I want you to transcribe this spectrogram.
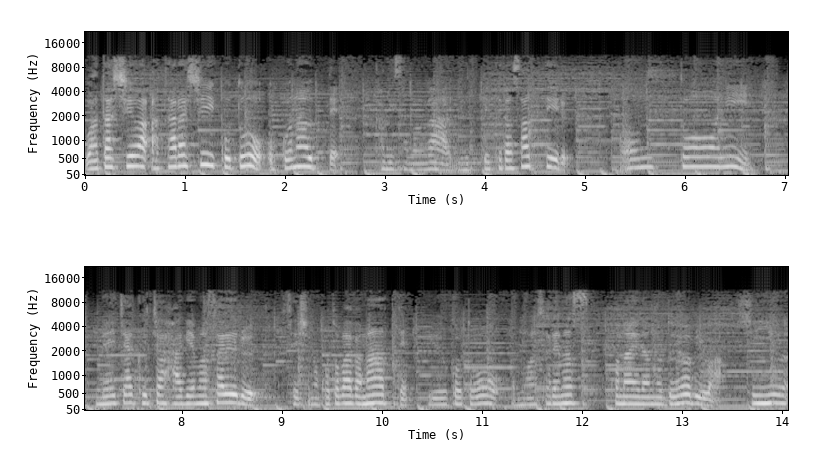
私は新しいことを行うって神様が言ってくださっている。本当にめちゃくちゃ励まされる聖書の言葉だなっていうことを思わされます。この間の土曜日は親友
